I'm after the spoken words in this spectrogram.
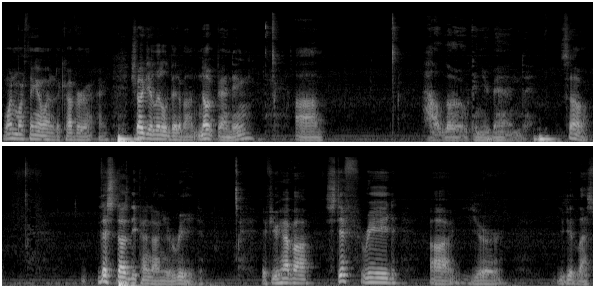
One more thing I wanted to cover. I showed you a little bit about note bending. Um, how low can you bend? So this does depend on your reed. If you have a stiff reed, uh, you get less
